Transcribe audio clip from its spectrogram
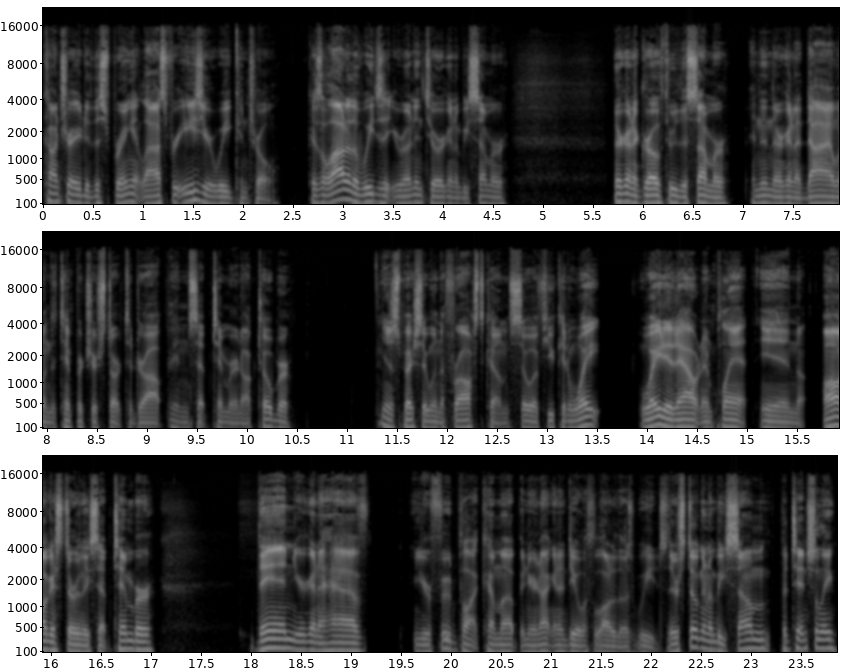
contrary to the spring, it allows for easier weed control because a lot of the weeds that you run into are going to be summer. They're going to grow through the summer and then they're going to die when the temperatures start to drop in September and October, especially when the frost comes. So if you can wait wait it out and plant in August, early September, then you're going to have your food plot come up and you're not going to deal with a lot of those weeds. There's still going to be some potentially,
